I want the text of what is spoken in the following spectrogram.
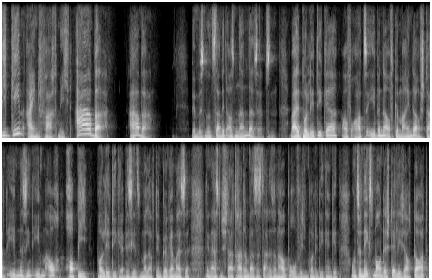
die gehen einfach nicht. Aber, aber, wir müssen uns damit auseinandersetzen, weil Politiker auf Ortsebene, auf Gemeinde, auf Stadtebene sind eben auch Hobbypolitiker, bis jetzt mal auf den Bürgermeister, den ersten Stadtrat und was es da alles an hauptberuflichen Politikern gibt. Und zunächst mal unterstelle ich auch dort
